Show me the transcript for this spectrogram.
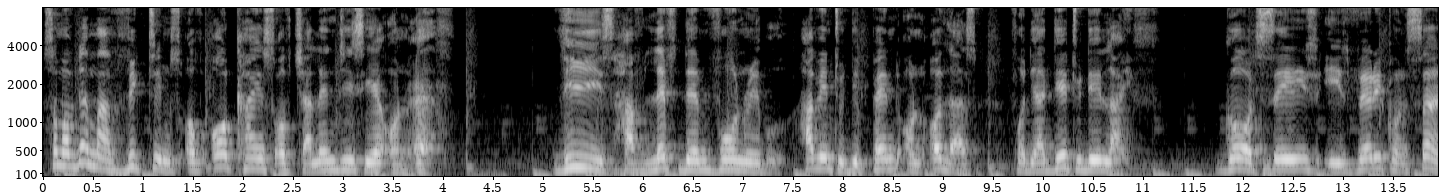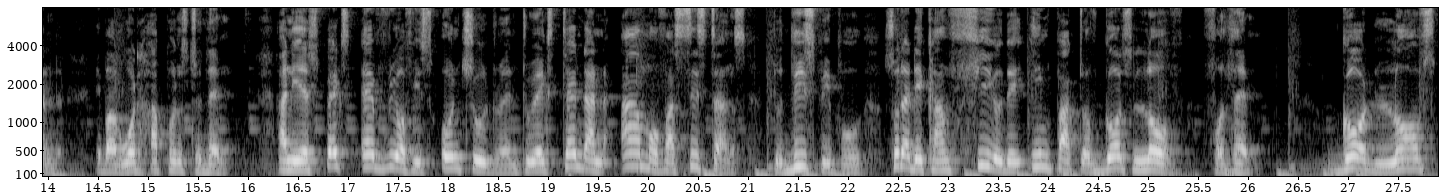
Some of them are victims of all kinds of challenges here on earth. These have left them vulnerable, having to depend on others for their day to day life. God says He is very concerned about what happens to them. And he expects every of his own children to extend an arm of assistance to these people so that they can feel the impact of God's love for them. God loves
